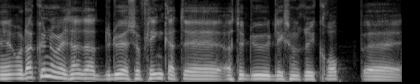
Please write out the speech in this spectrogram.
Eh, og da kunne vi sagt at du er så flink at, eh, at du liksom rykker opp, uh,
